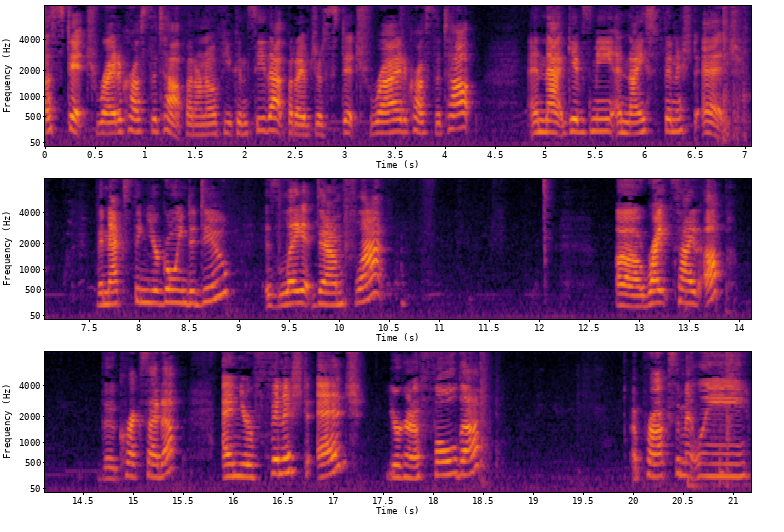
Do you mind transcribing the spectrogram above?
a stitch right across the top. I don't know if you can see that, but I've just stitched right across the top and that gives me a nice finished edge. The next thing you're going to do is lay it down flat, uh, right side up, the correct side up, and your finished edge, you're going to fold up approximately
